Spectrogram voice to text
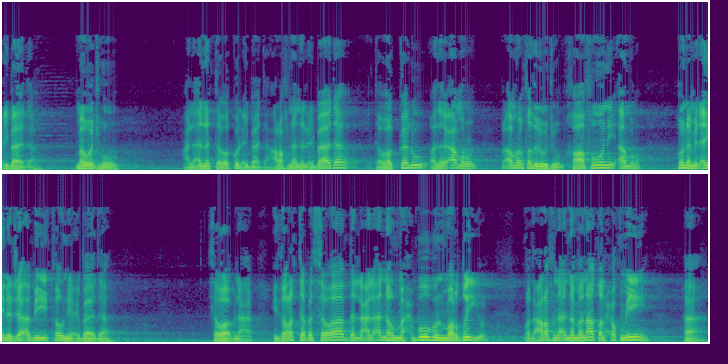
عبادة. ما وجهه؟ على أن التوكل عبادة. عرفنا أن العبادة توكلوا هذا أمر الأمر يقتضي الوجوب. خافوني أمر. هنا من أين جاء به كون عبادة؟ ثواب نعم. إذا رتب الثواب دل على أنه محبوب مرضي. قد عرفنا أن مناط الحكم ها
